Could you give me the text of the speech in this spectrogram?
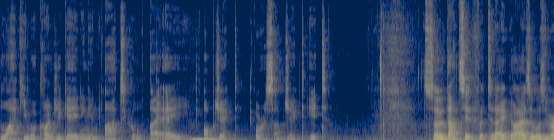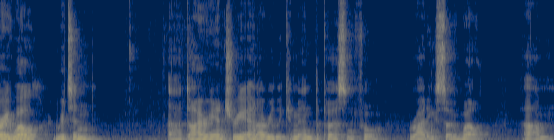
like you are conjugating an article, a, a object or a subject, it. So that's it for today, guys. It was a very well written uh, diary entry, and I really commend the person for writing so well. Um,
